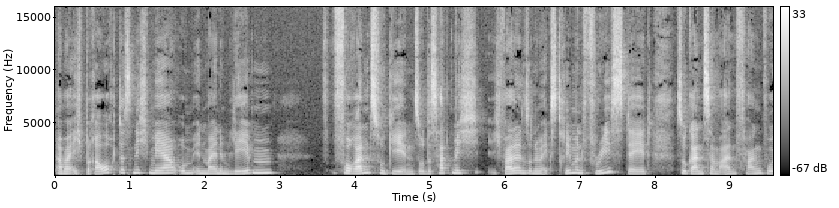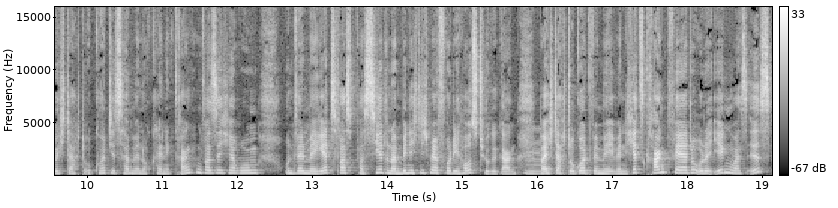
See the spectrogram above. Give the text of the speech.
Aber ich brauche das nicht mehr, um in meinem Leben voranzugehen. So, das hat mich, ich war da in so einem extremen Free-State so ganz am Anfang, wo ich dachte, oh Gott, jetzt haben wir noch keine Krankenversicherung und wenn mir jetzt was passiert und dann bin ich nicht mehr vor die Haustür gegangen, mhm. weil ich dachte, oh Gott, wenn mir, wenn ich jetzt krank werde oder irgendwas ist,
